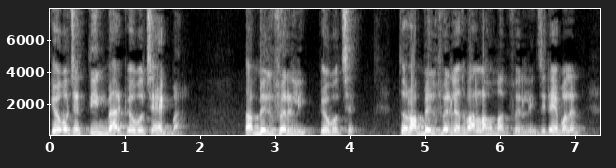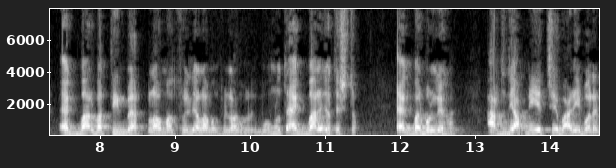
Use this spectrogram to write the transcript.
কেউ বলছে তিনবার, কেউ বলছে একবার। রব্বেগ ফেরলি কেউ বলছে। তো রব্বেগ ফেরলি অথবা আল্লাহ ফেরলি যেটাই বলেন, একবার বা তিনবার আল্লাহ ফেরলি আল্লাহ ফেরলি আল্লাহ মূলত একবারে যথেষ্ট। একবার বললে হয়। আর যদি আপনি এর চেয়ে বাড়ি বলেন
